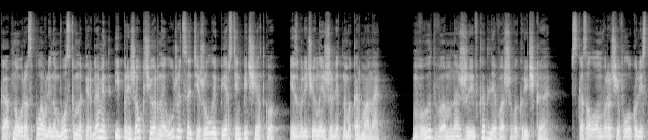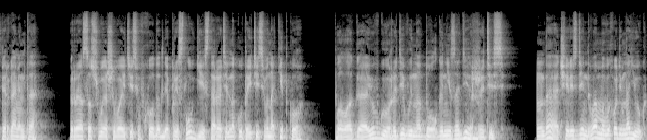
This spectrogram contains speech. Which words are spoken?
капнул расплавленным воском на пергамент и прижал к черной лужице тяжелый перстень-печатку, извлеченный из жилетного кармана. «Вот вам наживка для вашего крючка», – сказал он, вручив Луку лист пергамента. «Раз уж вы ошиваетесь у входа для прислуги и старательно кутаетесь в накидку, полагаю, в городе вы надолго не задержитесь». «Да, через день-два мы выходим на юг,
